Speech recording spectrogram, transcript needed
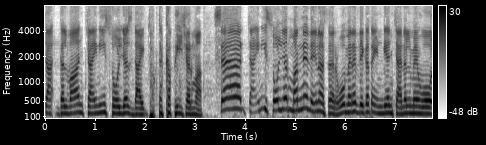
Galwan Chinese soldiers died doctor Kapil Sharma sir Chinese soldier मरने देना सर वो मैंने देखा था इंडियन चैनल में वो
